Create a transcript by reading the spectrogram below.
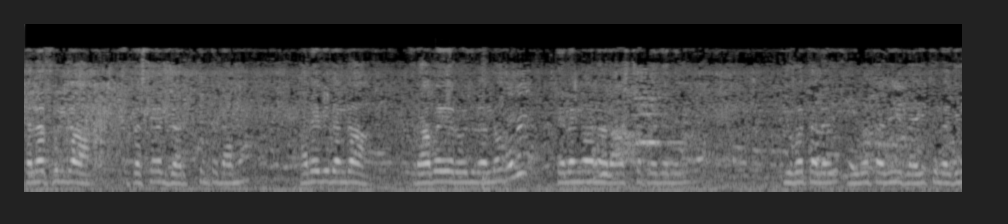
కలర్ఫుల్గా ఫెస్టివల్ జరుపుకుంటున్నామో అదేవిధంగా రాబోయే రోజులలో తెలంగాణ రాష్ట్ర ప్రజలు యువతల యువతది రైతులది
